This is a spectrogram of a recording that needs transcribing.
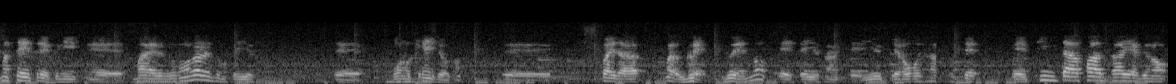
まあ、生徒役に、えー、マイルズ・モラレスの声優、えー、小野賢章さん、えー、スパイダー、まあ、グエン、グエンの、えー声優さん、えー、結城葵さん、そして、えーピーター・パーカー役の、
